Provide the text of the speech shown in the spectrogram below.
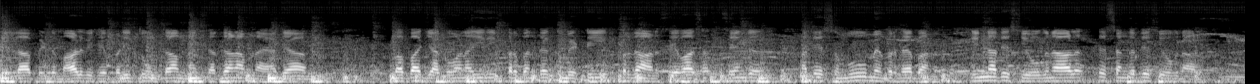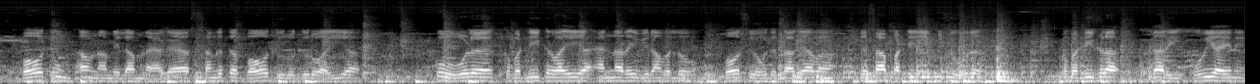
ਮੇਲਾ ਪਿੰਡ ਮਾਲ ਵਿਖੇ ਬੜੀ ਧੂਮਧਾਮ ਨਾਲ ਸ਼ਰਧਾ ਨਾਲ ਮਨਾਇਆ ਗਿਆ। ਬਾਬਾ ਜਗਵਾਣਾ ਜੀ ਦੀ ਪ੍ਰਬੰਧਕ ਕਮੇਟੀ ਪ੍ਰਧਾਨ ਸੇਵਾ ਸਿੰਘ ਅਤੇ ਸਮੂਹ ਮੈਂਬਰ ਸਾਹਿਬਾਨ, ਇਹਨਾਂ ਦੇ ਸਹਿਯੋਗ ਨਾਲ ਤੇ ਸੰਗਤ ਦੇ ਸਹਿਯੋਗ ਨਾਲ ਬਹੁਤ ਧੂਮਧਾਮ ਨਾਲ ਮੇਲਾ ਮਨਾਇਆ ਗਿਆ। ਸੰਗਤ ਬਹੁਤ ਦੂਰੋਂ ਦੂਰੋਂ ਆਈ ਆ। ਘੋਲ ਕਬੱਡੀ ਕਰਵਾਈ ਆ, ਐਨ ਆਰ ਆਈ ਵੀਰਾਂ ਵੱਲੋਂ ਬਹੁਤ ਸਹਿਯੋਗ ਦਿੱਤਾ ਗਿਆ ਵਾ। ਜੱਸਾ ਪੱਟੀ ਜੀ ਮਸ਼ਹੂਰ ਕਬੱਡੀ ਖਿਲਾ, ਖਿਡਾਰੀ, ਉਹ ਵੀ ਆਏ ਨੇ।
